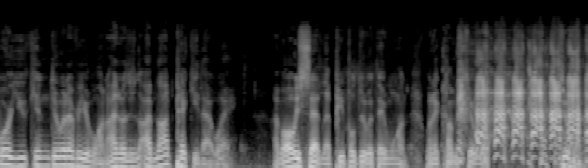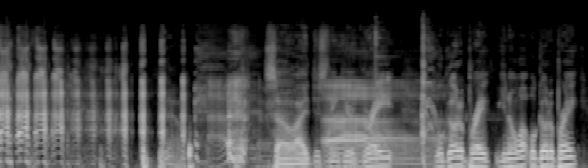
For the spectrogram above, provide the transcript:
or you can do whatever you want. I don't. I'm not picky that way. I've always said let people do what they want when it comes to. you know. So I just think you're great. Ah. We'll go to break. You know what? We'll go to break.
